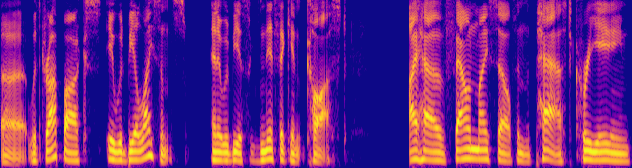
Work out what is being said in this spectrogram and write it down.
Uh, with Dropbox, it would be a license and it would be a significant cost. I have found myself in the past creating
